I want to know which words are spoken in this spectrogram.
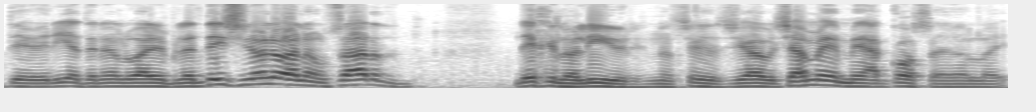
debería tener lugar en el plantel. Y si no lo van a usar, déjenlo libre. No sé, ya, ya me, me da cosa de verlo ahí.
